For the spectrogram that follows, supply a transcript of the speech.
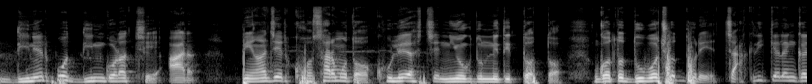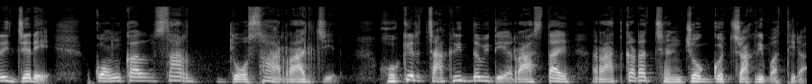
দিনের পর দিন গড়াচ্ছে আর পেঁয়াজের খোসার মতো খুলে আসছে নিয়োগ দুর্নীতির তত্ত্ব। গত দু বছর ধরে চাকরি কেলেঙ্কারির জেরে কঙ্কালসার দশা রাজ্যের হকের চাকরির দাবিতে রাস্তায় রাত কাটাচ্ছেন যোগ্য চাকরি প্রার্থীরা।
